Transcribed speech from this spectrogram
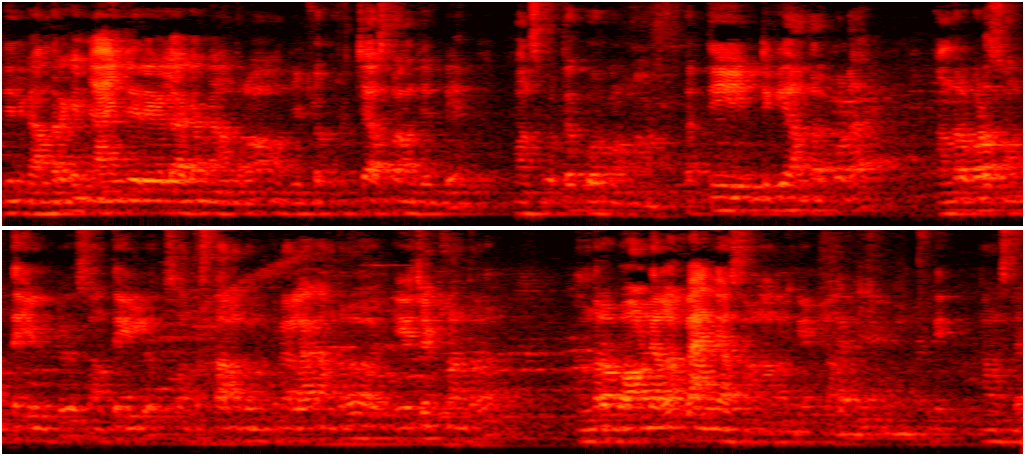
దీనికి అందరికీ న్యాయం జరిగేలాగా మేము అందరం దీంట్లో కృషి చేస్తామని చెప్పి మనస్ఫూర్తిగా కోరుకుంటున్నాం ప్రతి ఇంటికి అందరూ కూడా అందరూ కూడా సొంత ఇంటి సొంత ఇల్లు సొంత స్థలం కొనుక్కునేలాగా అందరూ ఏజెంట్లు అందరూ అందరూ బాగుండేలా ప్లాన్ చేస్తున్నాం. అందరికి ఇట్లా నమస్తే.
